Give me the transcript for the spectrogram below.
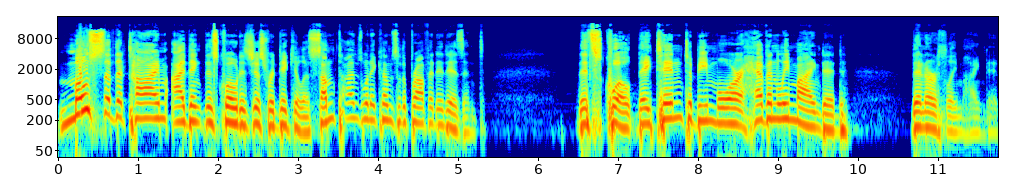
Most of the time, I think this quote is just ridiculous. Sometimes when it comes to the prophet, it isn't. This quote, they tend to be more heavenly minded than earthly minded.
